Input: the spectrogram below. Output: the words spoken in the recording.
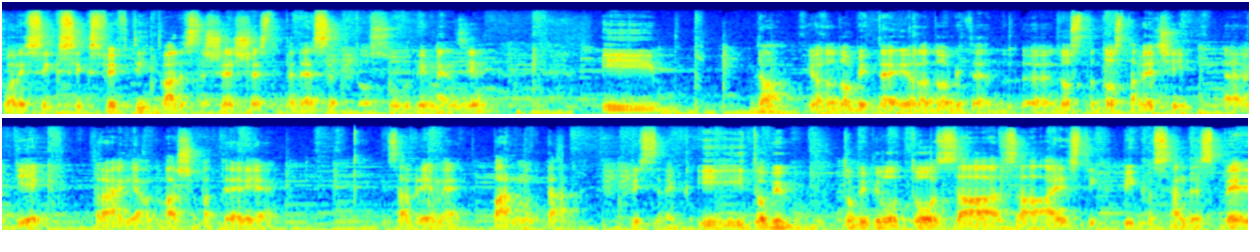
26650, 26650, to su dimenzije. I da, i onda dobite, i onda dobite e, dosta, dosta veći e, vijek trajanja od vaše baterije za vrijeme parnog dana, bi. I, i to, bi, to bi bilo to za, za iStick Pico 75.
